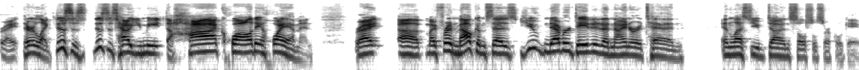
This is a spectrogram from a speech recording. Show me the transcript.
right? They're like, this is this is how you meet the high quality whammon, right? Uh, my friend Malcolm says you've never dated a nine or a ten unless you've done social circle game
